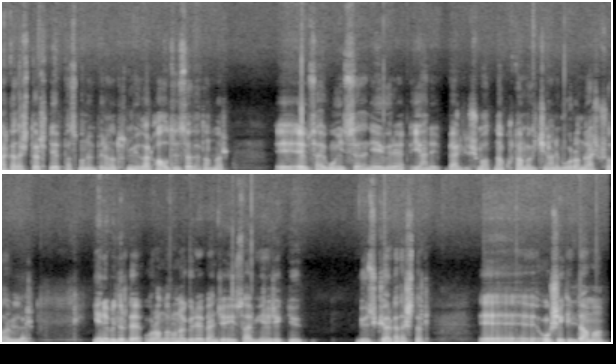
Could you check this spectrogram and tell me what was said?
arkadaşlar deplasmanın ön plana tutmuyorlar. 6. sırada adamlar. E, ev sahibi 17 sırada neye göre yani belki düşme altından kurtarmak için hani bu oranları açmış olabilirler. Yenebilir de oranlar ona göre bence ev sahibi yenecek diye gözüküyor arkadaşlar. E, o şekilde ama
